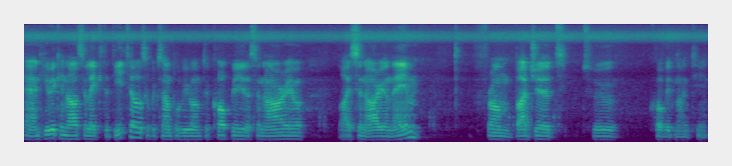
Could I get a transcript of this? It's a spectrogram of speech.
And here we can now select the details. So for example, we want to copy the scenario by scenario name from budget to COVID-19.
